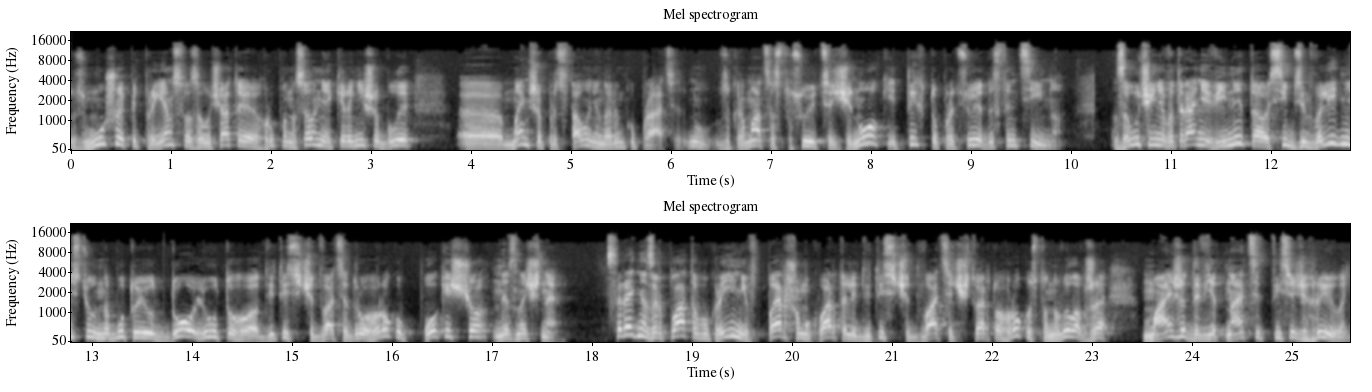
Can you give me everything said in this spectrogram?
змушує підприємства залучати групи населення, які раніше були е, менше представлені на ринку праці. Ну, зокрема, це стосується жінок і тих, хто працює дистанційно. Залучення ветеранів війни та осіб з інвалідністю, набутою до лютого 2022 року, поки що незначне. Середня зарплата в Україні в першому кварталі 2024 року становила вже майже 19 тисяч гривень.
